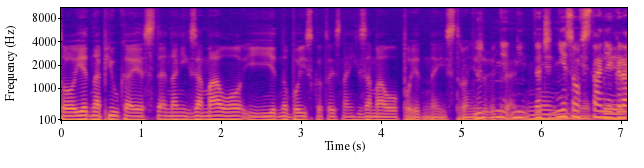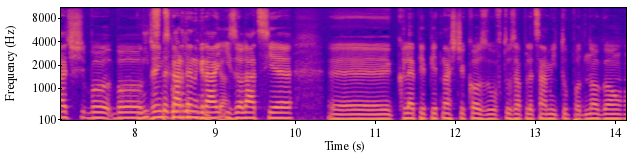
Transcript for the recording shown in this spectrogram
To jedna piłka jest na nich za mało i jedno boisko to jest na nich za mało po jednej stronie, no, żeby nie, grali. Nie, znaczy nie są w stanie nie, grać, bo, bo James Harden gra izolację, yy, klepie 15 kozłów tu za plecami, tu pod nogą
